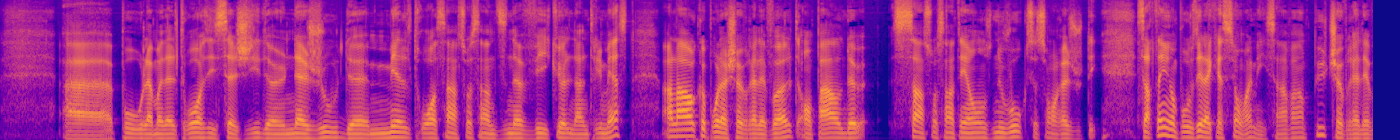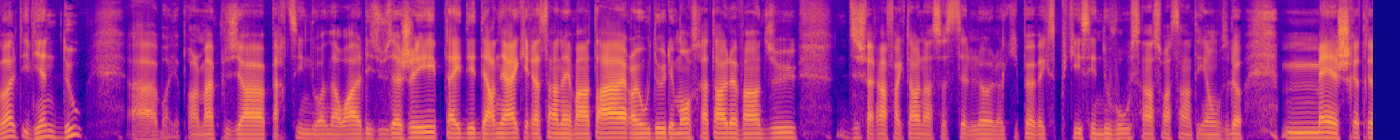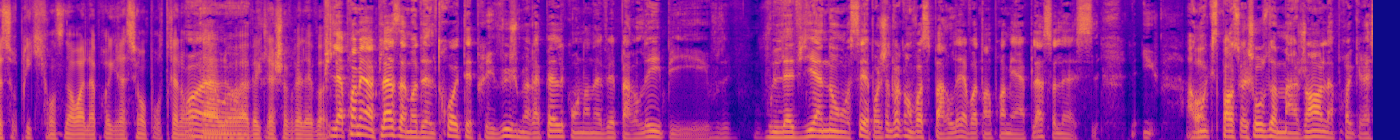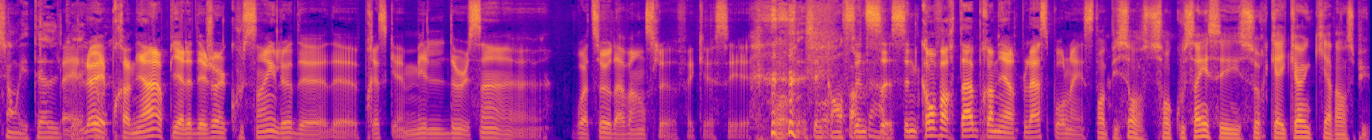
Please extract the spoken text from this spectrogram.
Euh, pour la Model 3, il s'agit d'un ajout de 1379 véhicules dans le trimestre, alors que pour la Chevrolet Volt, on parle de 171 nouveaux qui se sont rajoutés. Certains ont posé la question, ouais, mais ils s'en vendent plus de Chevrolet Volt, ils viennent d'où? Euh, bon, il y a probablement plusieurs parties, il doit en avoir des usagers, peut-être des dernières qui restent en inventaire, un ou deux démonstrateurs de vendus, différents facteurs dans ce style-là là, qui peuvent expliquer ces nouveaux 171-là. Mais je serais très surpris qu'ils continuent à avoir de la progression pour très longtemps Ouais, là, ouais. avec la Chevrolet Volt. Puis la première place de la Model 3 était prévue. Je me rappelle qu'on en avait parlé, puis vous, vous l'aviez annoncé. La prochaine fois qu'on va se parler, elle va être en première place. Là, à moins qu'il se passe quelque chose de majeur, la progression est telle Ben, que... là, elle est première, puis elle a déjà un coussin là, de, de presque 1200 euh, voitures d'avance. là. Fait que c'est c'est- c'est c'est une, confortable. c'est une confortable première place pour l'instant. Ouais, puis son, son coussin, c'est sur quelqu'un qui avance plus.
